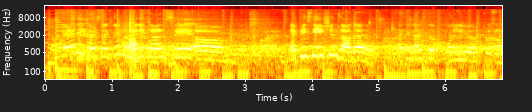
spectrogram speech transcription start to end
Compare नहीं कर सकते पर मेरे ख्याल से अप्रिसिएशन ज़्यादा है I think that's the only way of putting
